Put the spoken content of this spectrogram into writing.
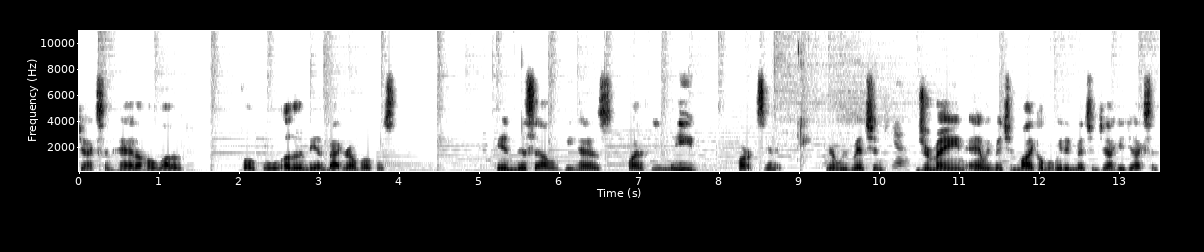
Jackson had a whole lot of vocal, other than being background vocals. In this album, he has quite a few lead parts in it. You know, we've mentioned Yeah. Jermaine and we've mentioned Michael, but we didn't mention Jackie Jackson.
